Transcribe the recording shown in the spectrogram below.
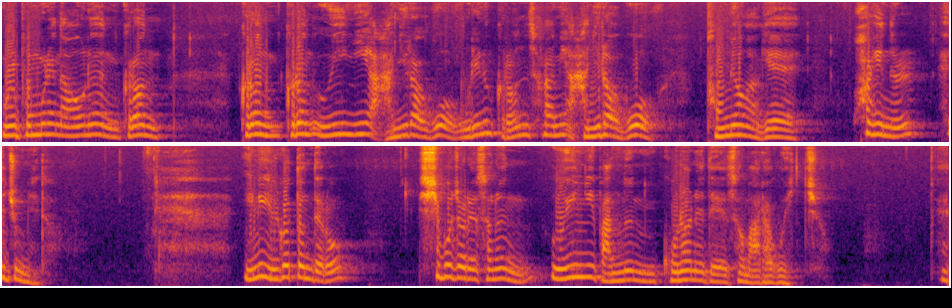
오늘 본문에 나오는 그런, 그런, 그런 의인이 아니라고, 우리는 그런 사람이 아니라고 분명하게 확인을 해줍니다. 이미 읽었던 대로 15절에서는 의인이 받는 고난에 대해서 말하고 있죠. 예.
